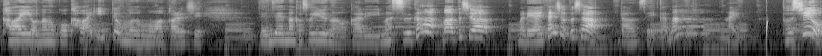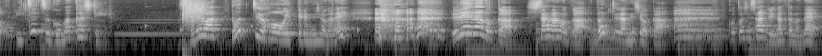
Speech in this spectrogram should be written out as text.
可愛い女の子を可愛いって思うのも分かるし全然なんかそういうのは分かりますがまあ私は、まあ、恋愛対象としては男性かな。はい。年を5つごまかしている。それはどっちの方を言ってるんでしょうかね。上なのか下なのかどっちなんでしょうか。今年30になったので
